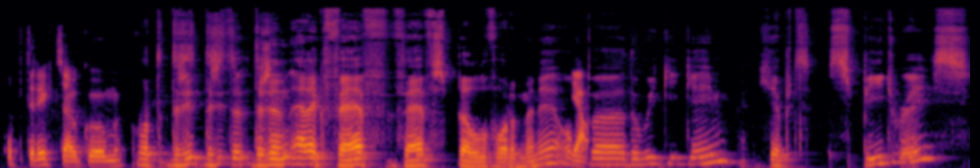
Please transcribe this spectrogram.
op terecht zou komen. want er, zit, er, er zijn eigenlijk vijf, vijf spelvormen hè, op Ja. eh, de Wikigame. Je hebt Speed Race.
